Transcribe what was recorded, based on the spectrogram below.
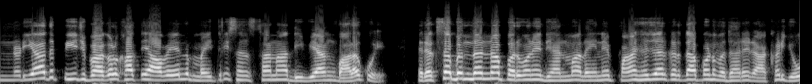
નડિયાદ પીજ બાગળ ખાતે આવેલ મૈત્રી સંસ્થાના દિવ્યાંગ બાળકોએ રક્ષાબંધનના પર્વને ધ્યાનમાં લઈને પાંચ હજાર કરતાં પણ વધારે રાખડીઓ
